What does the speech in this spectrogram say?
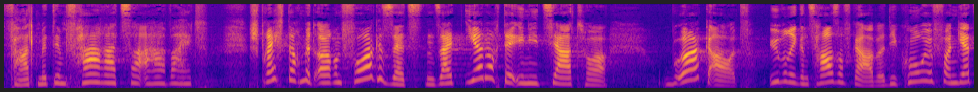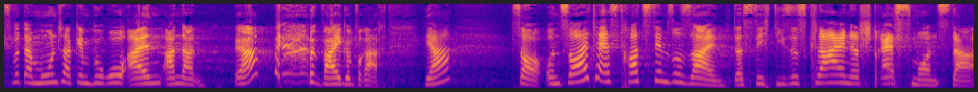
Fahrt mit dem Fahrrad zur Arbeit. Sprecht doch mit euren Vorgesetzten. Seid ihr doch der Initiator. Workout. Übrigens Hausaufgabe. Die Choreo von jetzt wird am Montag im Büro allen anderen, ja, beigebracht. Ja? So, und sollte es trotzdem so sein, dass dich dieses kleine Stressmonster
